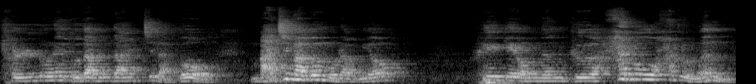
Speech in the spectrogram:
결론에 도달한다 할지라도 마지막은 뭐라고요? 회개 없는 그 하루하루는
